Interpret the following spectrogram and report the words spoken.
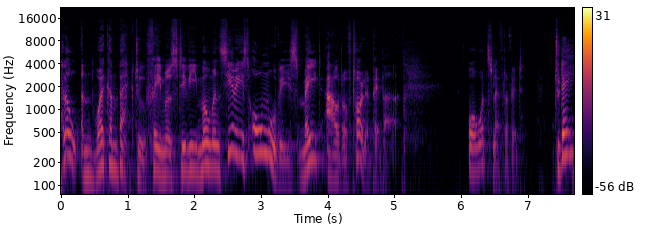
Hello and welcome back to famous TV moment series or movies made out of toilet paper. Or what's left of it. Today,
